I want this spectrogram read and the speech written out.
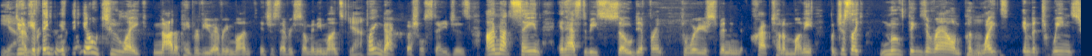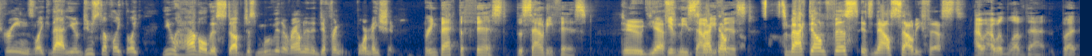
yeah, dude. I've if re- they if they go to like not a pay per view every month, it's just every so many months. Yeah. bring back special stages. I'm not saying it has to be so different to where you're spending a crap ton of money, but just like move things around, put Mhm. lights in between screens like that. You know, do stuff like like you have all this stuff, just move it around in a different formation. bring back the fist, the Saudi fist. Dude, yes. Give me Saudi SmackDown, fist. SmackDown Fist is now Saudi Fist. I, I would love that. But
